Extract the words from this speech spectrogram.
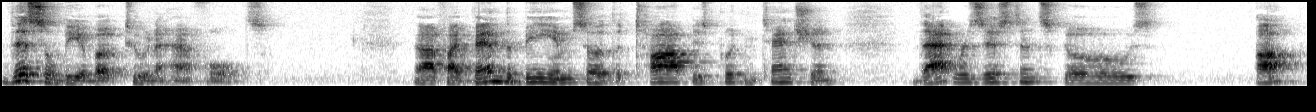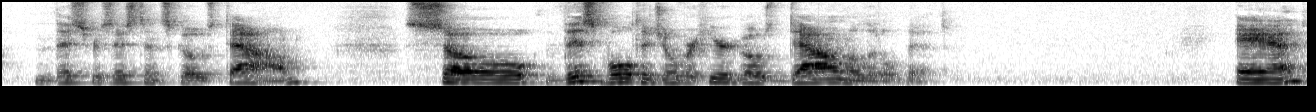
this will be about two and a half volts. Now if I bend the beam so that the top is put in tension, that resistance goes up, this resistance goes down, so this voltage over here goes down a little bit. And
